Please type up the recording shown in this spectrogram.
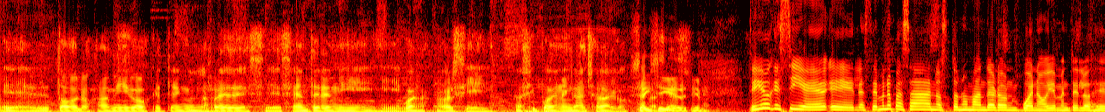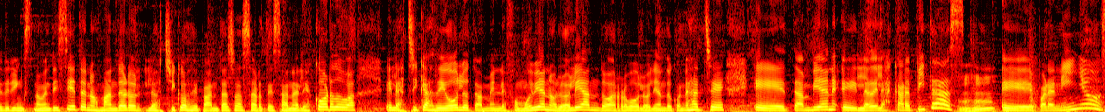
eh, todos los amigos que tengo en las redes eh, se enteren y, y, bueno, a ver si así pueden enganchar algo. Seis seguidores tiene. Te digo que sí, eh, eh, la semana pasada nosotros nos mandaron, bueno, obviamente los de Drinks 97, nos mandaron los chicos de Pantallas Artesanales Córdoba, eh, las chicas de Olo también les fue muy bien, Ololeando, arroba Ololeando con H, eh, también eh, la de las carpitas para niños,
